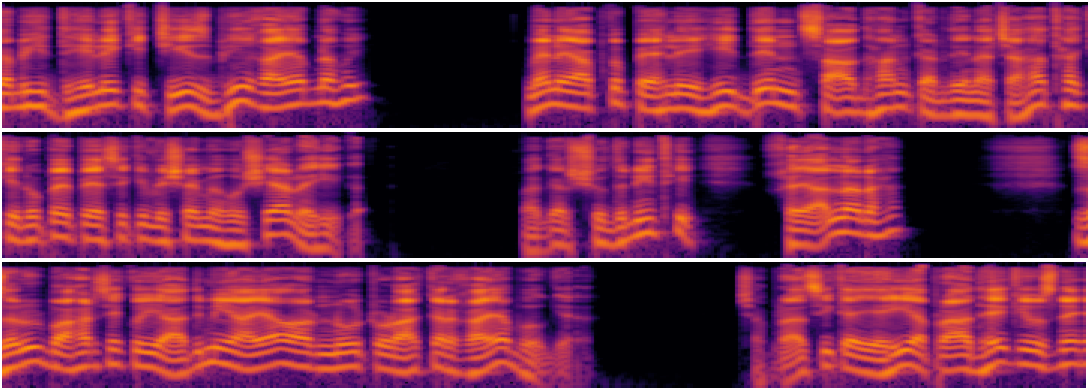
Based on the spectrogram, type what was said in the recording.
कभी धेले की चीज़ भी गायब न हुई। मैंने आपको पहले ही दिन सावधान कर देना चाहा था कि रुपए पैसे के विषय में होशियार रहेगा मगर शुद्धनी थी, ख्याल न रहा। ज़रूर बाहर से कोई आदमी आया और नोट उड़ाकर गायब हो गया। चपरासी का यही अपराध है कि उसने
